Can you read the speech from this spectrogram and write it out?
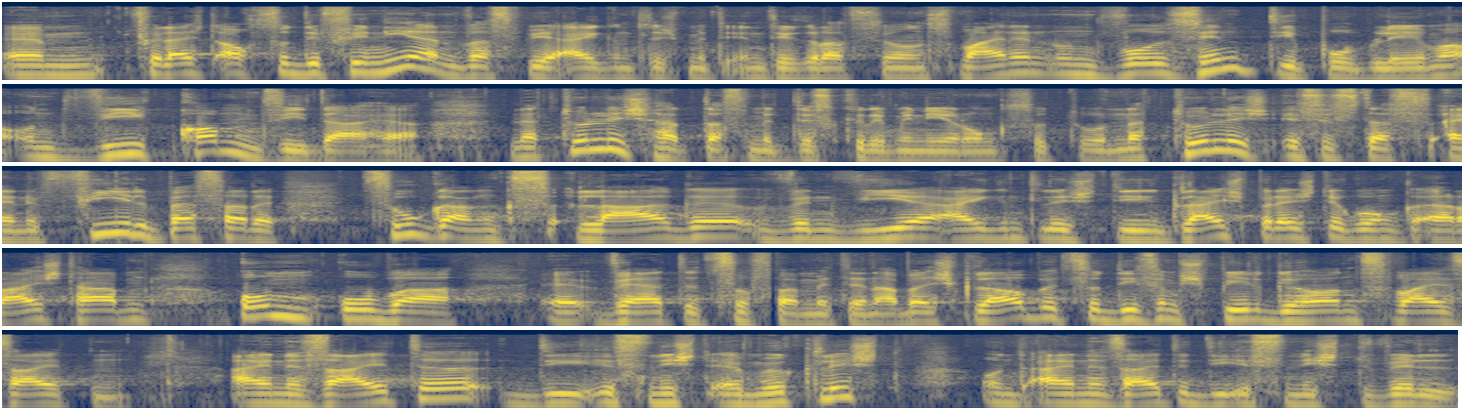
ähm, vielleicht auch zu definieren, was wir eigentlich mit Integration meinen und wo sind die Probleme und wie kommen sie daher. Natürlich hat das mit Diskriminierung zu tun. Natürlich ist es das eine viel bessere Zugangslage, wenn wir eigentlich die Gleichberechtigung erreicht haben, um über äh, Werte zu vermitteln. Aber ich glaube, zu diesem Spiel gehören zwei Seiten. Eine Seite, die es nicht ermöglicht und eine Seite, die es nicht will,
